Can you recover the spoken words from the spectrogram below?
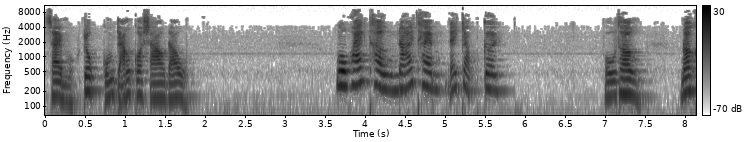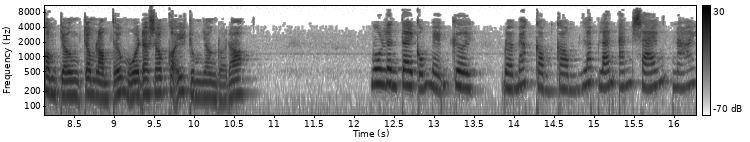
xem một chút cũng chẳng có sao đâu. Ngô hoán thần nói thêm để chọc cười. Phụ thân nói không chừng trong lòng tiểu muội đã sớm có ý trung nhân rồi đó ngô linh tê cũng mỉm cười đôi mắt cong cong lấp lánh ánh sáng nói.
